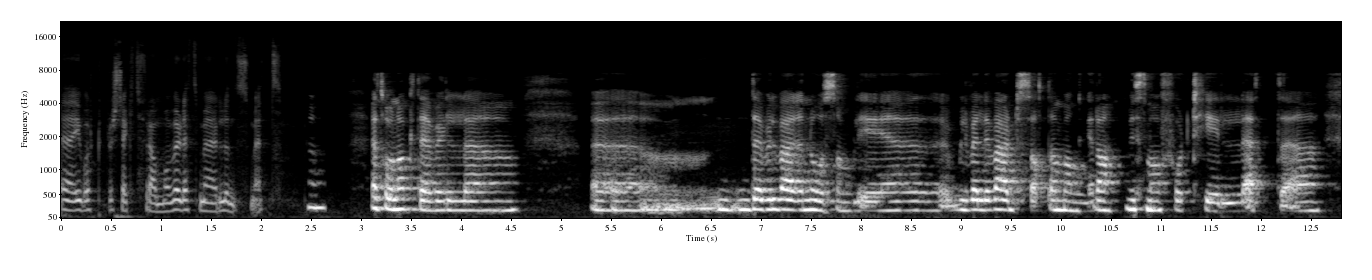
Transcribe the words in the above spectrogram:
i vårt prosjekt framover, dette med lønnsomhet. Jeg tror nok det vil eh, eh, det vil være noe som blir, blir veldig verdsatt av mange, da, hvis man får til et, eh,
